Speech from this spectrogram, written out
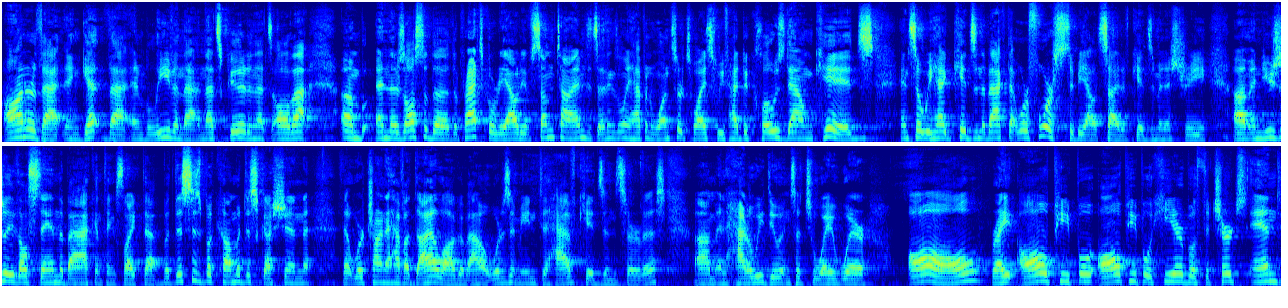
honor that and get that and believe in that. And that's good and that's all that. Um, and there's also the, the practical reality of sometimes, it's, I think it's only happened once or twice, we've had to close down kids. And so we had kids in the back that were forced to be outside of kids' ministry. Um, and usually they'll stay in the back and things like that. But this has become a discussion that we're trying to have a dialogue dialogue about what does it mean to have kids in service, um, and how do we do it in such a way where all, right, all people, all people here, both the church and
